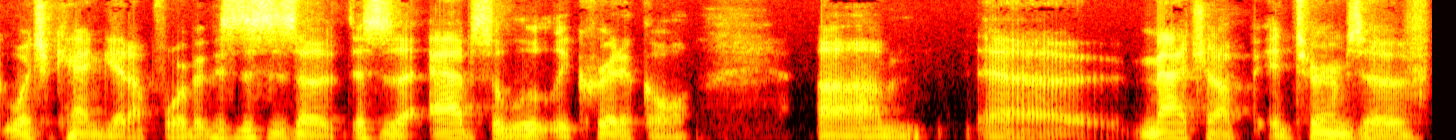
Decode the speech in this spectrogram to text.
what you can get up for because this is a this is an absolutely critical um, uh, matchup in terms of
